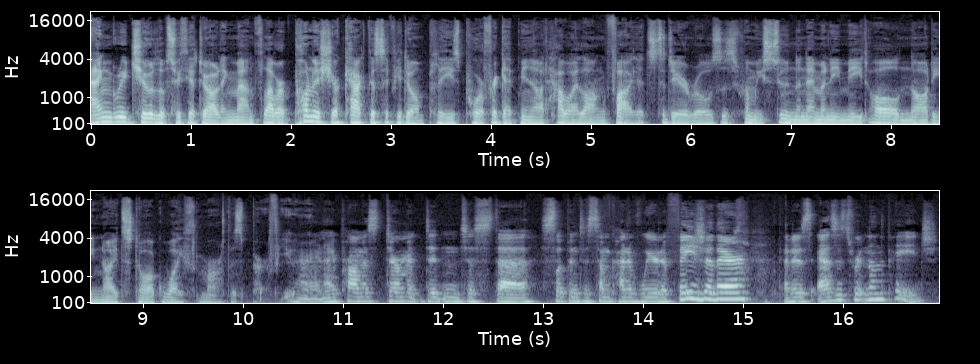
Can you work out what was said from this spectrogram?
Angry tulips with your darling manflower. Punish your cactus if you don't please. Poor forget me not, how I long violets to dear roses. When we soon anemone meet, all naughty night stalk wife Martha's perfume. All right, and I promise Dermot didn't just uh, slip into some kind of weird aphasia there. That is as it's written on the page.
